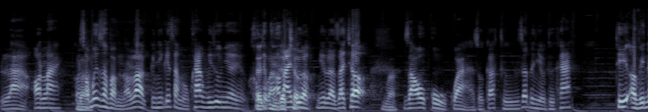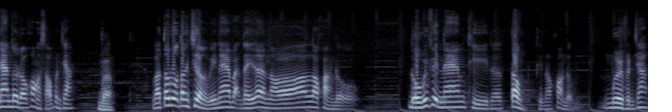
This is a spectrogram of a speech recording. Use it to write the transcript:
là online còn Vâng. 60 sản phẩm nó là những cái sản phẩm khác ví dụ như không thể bán online được như là ra chợ Vâng. rau củ quả rồi các thứ rất là nhiều thứ khác thì ở Việt Nam đâu đó khoảng 6% Vâng. và tốc độ tăng trưởng ở Việt Nam bạn thấy là nó là khoảng độ đối với Việt Nam thì nó tổng thì nó khoảng độ 10%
